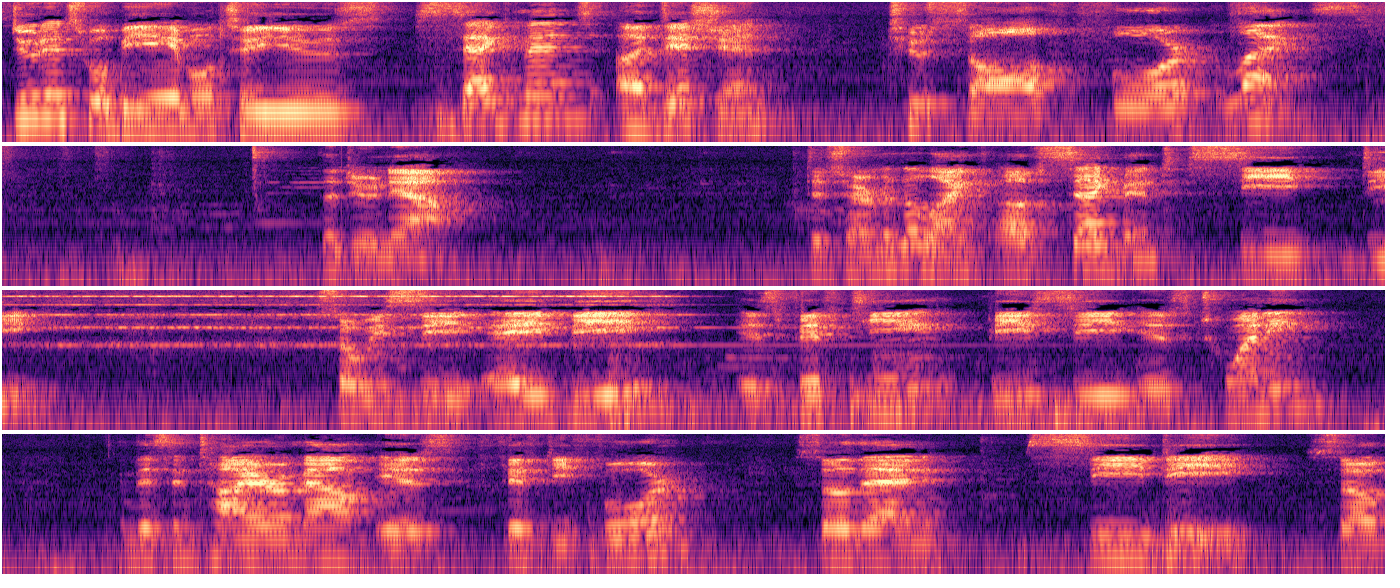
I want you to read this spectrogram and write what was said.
students will be able to use segment addition to solve for lengths. The do now. Determine the length of segment CD. So we see AB is 15, BC is 20. This entire amount is 54. So then CD, so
